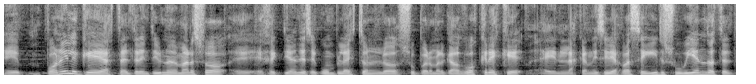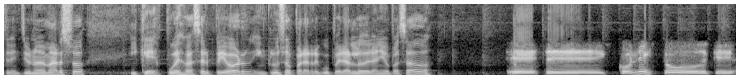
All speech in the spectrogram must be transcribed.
Eh, ponele que hasta el 31 de marzo eh, efectivamente se cumpla esto en los supermercados. ¿Vos crees que en las carnicerías va a seguir subiendo hasta el 31 de marzo y que después va a ser peor, incluso para recuperar lo del año pasado? Este, con esto de que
